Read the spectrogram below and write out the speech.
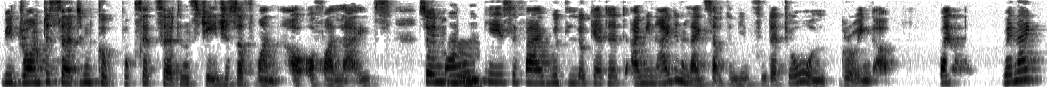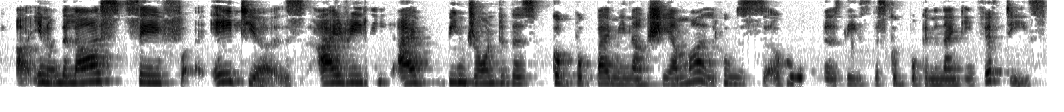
we're drawn to certain cookbooks at certain stages of one of our lives. So in my own case, if I would look at it, I mean, I didn't like South Indian food at all growing up, but when I, uh, you know, in the last say eight years, I really I've been drawn to this cookbook by Meenakshi Ammal, who's who does these this cookbook in the 1950s,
